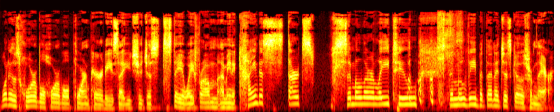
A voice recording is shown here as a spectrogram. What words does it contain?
one of those horrible, horrible porn parodies that you should just stay away from. I mean, it kind of starts similarly to the movie, but then it just goes from there.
